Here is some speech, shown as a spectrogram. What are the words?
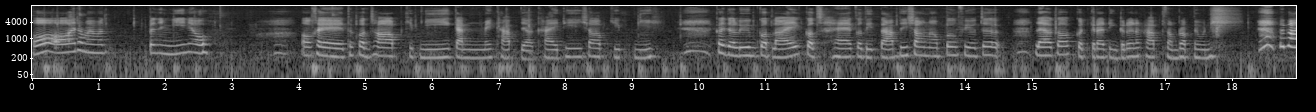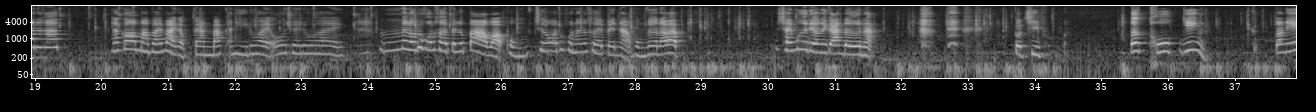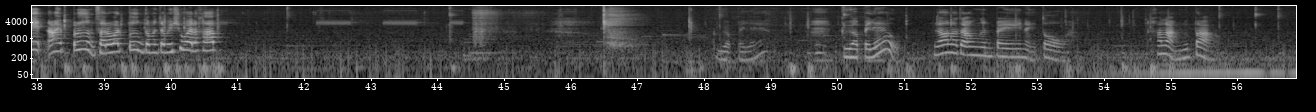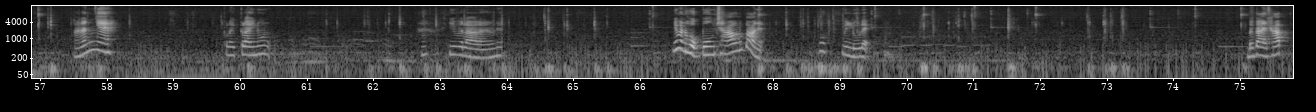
โอ้โอยทำไมมันเป็นอย่างนี้เนี่ย โอเค ทุกคนชอบคลิปนี้กันไหมครับ เดี๋ยวใครที่ชอบคลิปนี้ ก็อย่าลืมกดไลค์ กดแชร์ กดติดตามที่ช่อง n o p e r Future แล้วก็กดกระดิ่งกันด้วยนะครับสำหรับในวันนี้ บ๊ายบายนะครับ แล้วก็มาบายบายกับการบั๊กอันนี้ด้วย โอ้ช่วยด้วย ไม่รู้ทุกคนเคยเป็นหรือเปล่าอะ ผมเชื่อว่าทุกคนน่าจะเคยเป็นอะ ผมเดินแล้วแบบ ใช้มือเดียวในการเดินอะ กดชิปตึกถูกยิงตอนนี้นายปลื้มสารวัตรปลื้มกำลังจะไปช่วยแล้วครับ กือบไปแล้ว เกือบไปแล้ว แล้วเราจะเอาเงินไปไหนต่อข้างหลังหรือเปล่าอันนั้นไงไกลๆนู่นฮะนี่เวลาอะไรแล้วเนี่ย นี่มันหกโมงเช้าหรือเปล่าเนี่ยไม่รู้แหละบ๊ายบายครับ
